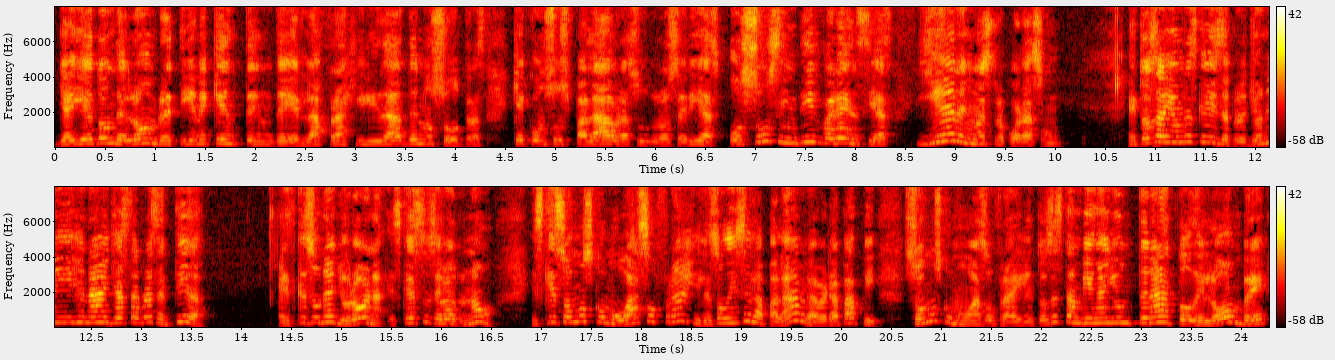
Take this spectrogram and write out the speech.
Y ahí es donde el hombre tiene que entender la fragilidad de nosotras, que con sus palabras, sus groserías o sus indiferencias hieren nuestro corazón. Entonces hay hombres que dicen, pero yo ni dije nada ya está resentida. Es que es una llorona, es que esto es el otro. No, es que somos como vaso frágil, eso dice la palabra, ¿verdad, papi? Somos como vaso frágil. Entonces también hay un trato del hombre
